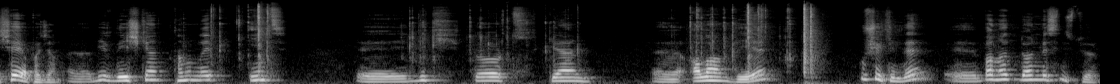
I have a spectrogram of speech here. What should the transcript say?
şey yapacağım. Bir değişken tanımlayıp int e, dikdörtgen e, alan diye bu şekilde e, bana dönmesini istiyorum.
